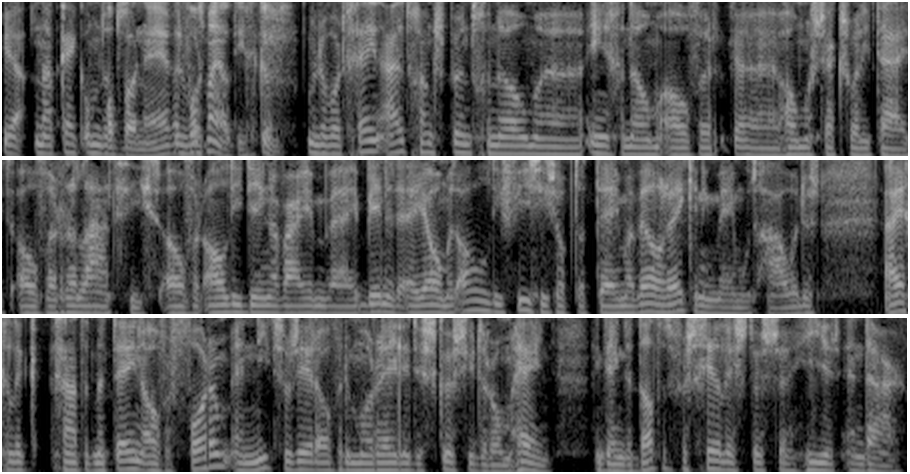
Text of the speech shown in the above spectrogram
Ja, nou kijk, omdat... Op Bonaire. Volgens mij had die gekund. Maar er wordt geen uitgangspunt genomen, ingenomen over eh, homoseksualiteit, over relaties, over al die dingen waar je bij binnen de EO met al die visies op dat thema wel rekening mee moet houden. Dus eigenlijk gaat het meteen over vorm en niet zozeer over de morele discussie eromheen. Ik denk dat dat het verschil is tussen hier en daar.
